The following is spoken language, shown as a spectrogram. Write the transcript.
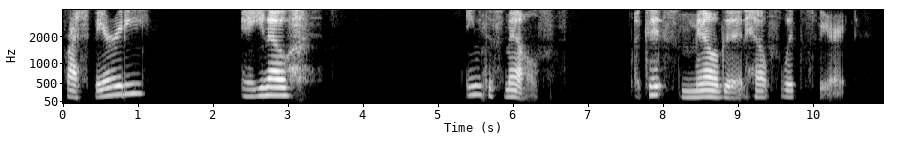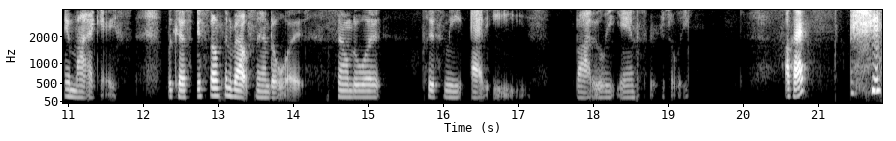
prosperity. And you know, even to smells. A good smell good helps with the spirit, in my case, because it's something about sandalwood. Sandalwood puts me at ease, bodily and spiritually. Okay.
